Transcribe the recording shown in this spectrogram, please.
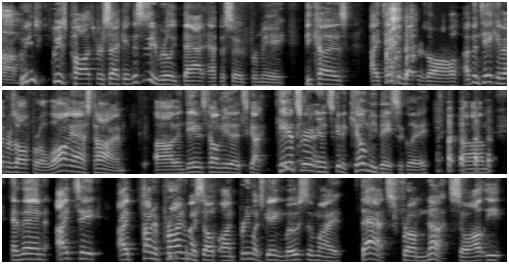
um, we just, we just pause for a second? This is a really bad episode for me because I take omeprazole. I've been taking omeprazole for a long ass time. Uh, and David's telling me that it's got cancer and it's going to kill me basically. Um, and then I take, I kind of pride myself on pretty much getting most of my fats from nuts. So I'll eat,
